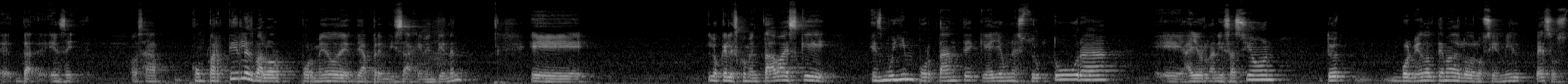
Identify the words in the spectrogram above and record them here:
eh, o sea, compartirles valor por medio de, aprendizaje, ¿me entienden? Eh, lo que les comentaba es que es muy importante que haya una estructura, eh, hay organización. volviendo al tema de lo de los 100 mil pesos,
